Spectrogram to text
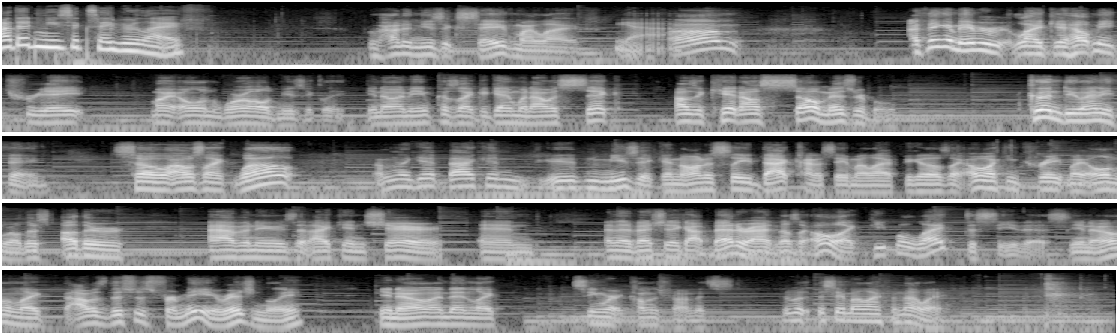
How did music save your life? How did music save my life? Yeah. Um, I think it maybe like it helped me create my own world musically. You know what I mean? Because like again, when I was sick, I was a kid. And I was so miserable, couldn't do anything. So I was like, well, I'm gonna get back in, in music, and honestly, that kind of saved my life because I was like, oh, I can create my own world. There's other avenues that I can share, and and then eventually I got better at it. And I was like, oh, like people like to see this, you know, and like I was this was for me originally, you know, and then like seeing where it comes from, it's it saved my life in that way.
